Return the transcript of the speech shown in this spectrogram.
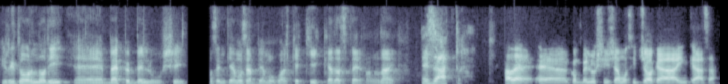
il ritorno di eh, Beppe Bellusci. Sentiamo se abbiamo qualche chicca da Stefano, dai. Esatto. Vabbè, eh, con Bellusci diciamo si gioca in casa,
